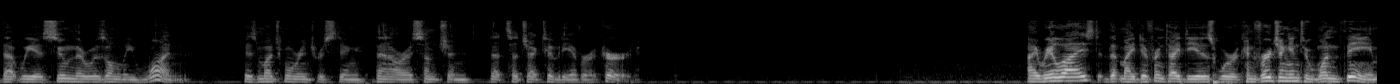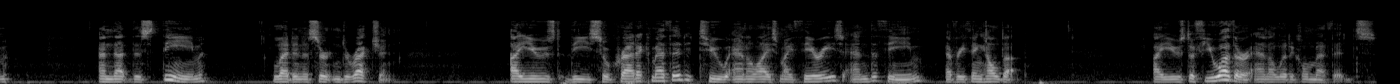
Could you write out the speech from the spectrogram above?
That we assume there was only one is much more interesting than our assumption that such activity ever occurred. I realized that my different ideas were converging into one theme, and that this theme led in a certain direction. I used the Socratic method to analyze my theories and the theme. Everything held up. I used a few other analytical methods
